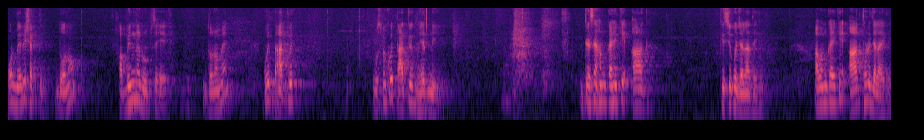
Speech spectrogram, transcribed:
और मेरी शक्ति दोनों अभिन्न रूप से एक है। दोनों में कोई तात्विक उसमें कोई तात्विक भेद नहीं है। जैसे हम कहें कि आग किसी को जला देगी। अब हम कहें कि आग थोड़ी जलाएगी।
